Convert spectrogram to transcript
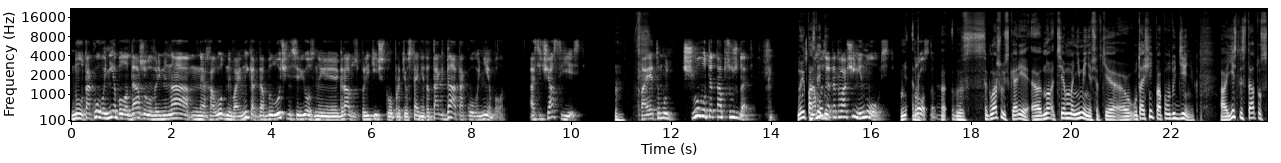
Ну, такого не было даже во времена холодной войны, когда был очень серьезный градус политического противостояния. Это тогда такого не было. А сейчас есть. Поэтому чего вот это обсуждать? Ну и последний... На мой взгляд, это вообще не новость. Мне... Просто. Э, э, соглашусь скорее. Э, но, тем не менее, все-таки уточнить по поводу денег. А если статус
